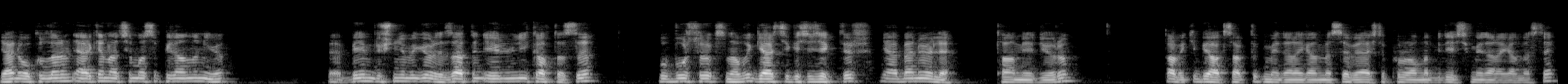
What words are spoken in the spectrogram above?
Yani okulların erken açılması planlanıyor. Ee, benim düşünceme göre de zaten Eylül'ün ilk haftası bu bursluluk sınavı gerçekleşecektir. Yani ben öyle tahmin ediyorum. Tabii ki bir aksaklık meydana gelmezse veya işte programda bir değişiklik meydana gelmezse.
